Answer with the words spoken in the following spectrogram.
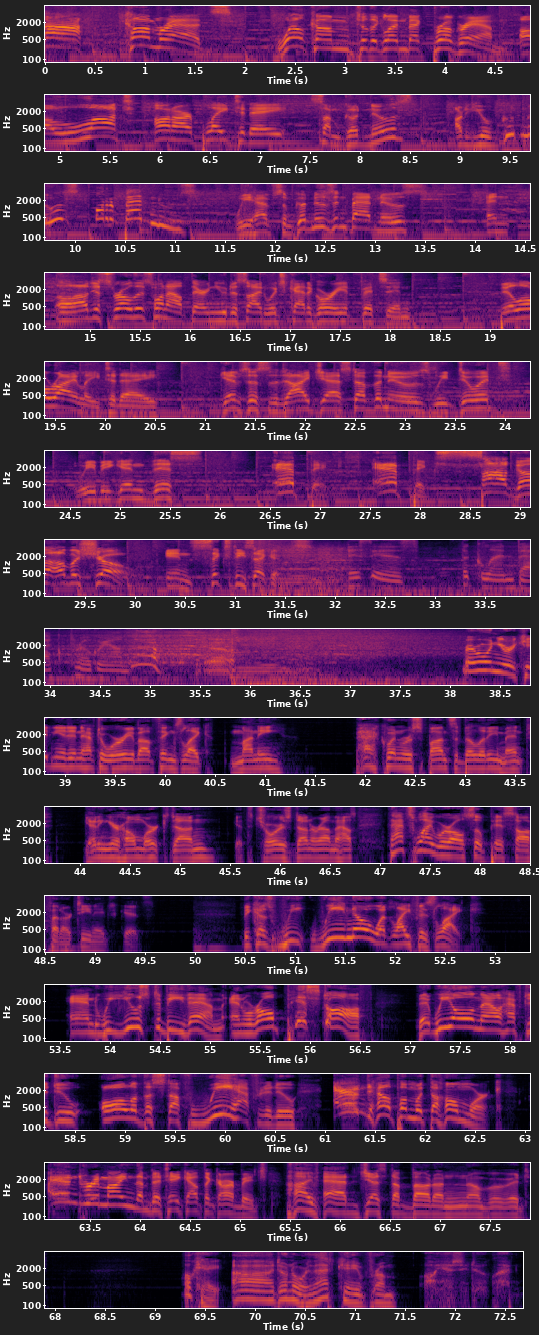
Comrades, welcome to the Glenn Beck program. A lot on our plate today. Some good news. Are you good news or bad news? We have some good news and bad news. And well, I'll just throw this one out there and you decide which category it fits in. Bill O'Reilly today gives us the digest of the news. We do it. We begin this epic, epic saga of a show in 60 seconds. This is the Glenn Beck Program. Yeah. Remember when you were a kid and you didn't have to worry about things like money? Back when responsibility meant getting your homework done, get the chores done around the house. That's why we're all so pissed off at our teenage kids. Because we, we know what life is like. And we used to be them, and we're all pissed off that we all now have to do all of the stuff we have to do and help them with the homework and remind them to take out the garbage. I've had just about enough of it. Okay, uh, I don't know where that came from. Oh, yes, you do, Glenn.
